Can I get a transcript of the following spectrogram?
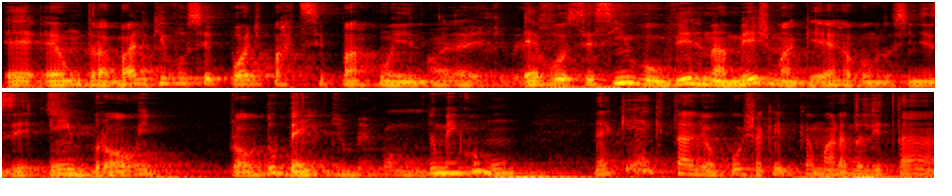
é, é um trabalho que você pode participar com ele. Olha aí que bem. É você se envolver na mesma guerra, vamos assim dizer, em prol, em prol do bem, de um bem comum. do bem comum. Né? Quem é que está ali? Ó? Poxa, aquele camarada ali está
